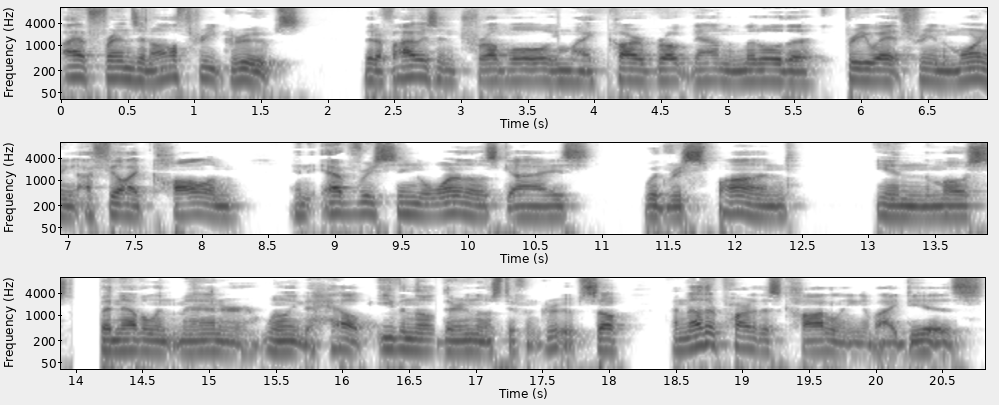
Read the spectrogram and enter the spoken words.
I have friends in all three groups that if I was in trouble, my car broke down in the middle of the freeway at three in the morning, I feel I'd call them and every single one of those guys would respond in the most benevolent manner, willing to help, even though they're in those different groups. So another part of this coddling of ideas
